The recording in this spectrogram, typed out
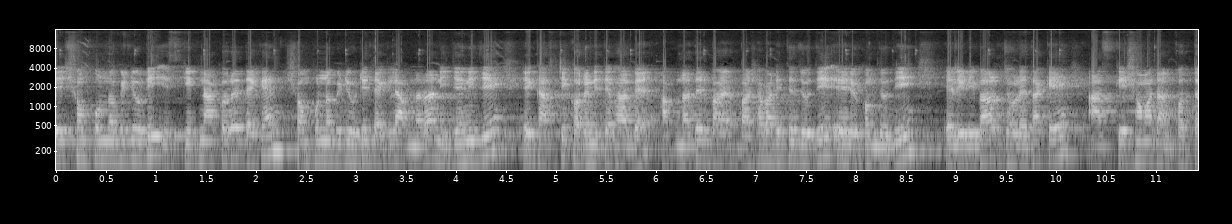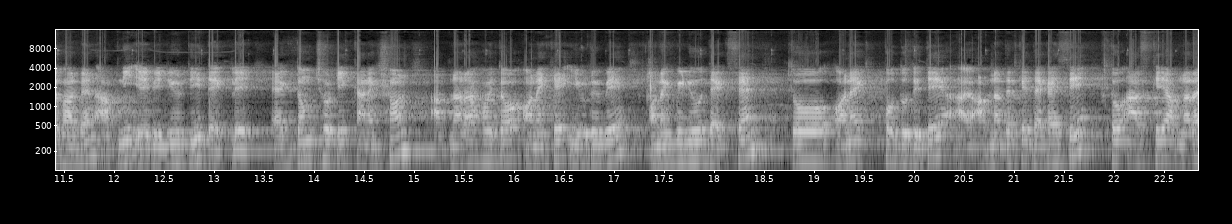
এই সম্পূর্ণ ভিডিওটি স্কিপ না করে দেখেন। সম্পূর্ণ ভিডিওটি দেখলে আপনারা নিজে নিজে এই কাজটি করে নিতে পারবেন। আপনাদের বাসা বাড়িতে যদি এরকম যদি এলইডি বাল্ব জ্বলে থাকে, আজকে সমাধান করতে পারবেন আপনি এই ভিডিওটি দেখলে। একদম সঠিক কানেকশন আপনারা হয়তো অনেকে ইউটিউবে অনেক ভিডিও দেখছেন তো অনেক পদ্ধতিতে আপনাদেরকে দেখাইছি। তো আজকে আপনারা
